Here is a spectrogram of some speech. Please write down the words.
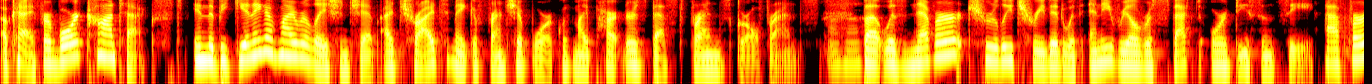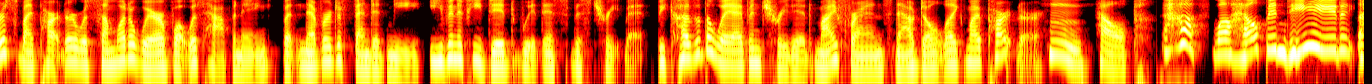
Okay, for more context, in the beginning of my relationship, I tried to make a friendship work with my partner's best friend's girlfriends, uh-huh. but was never truly treated with any real respect or decency. At first, my partner was somewhat aware of what was happening, but never defended me, even if he did witness mistreatment. Because of the way I've been treated, my friends now don't like my partner. Hmm. Help. well, help indeed.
